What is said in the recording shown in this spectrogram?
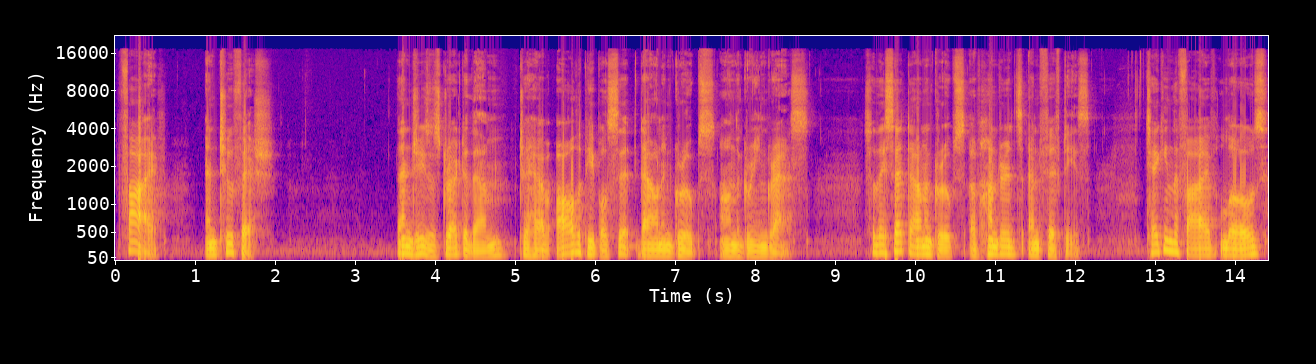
Five, and two fish. Then Jesus directed them to have all the people sit down in groups on the green grass. So they sat down in groups of hundreds and fifties. Taking the five loaves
